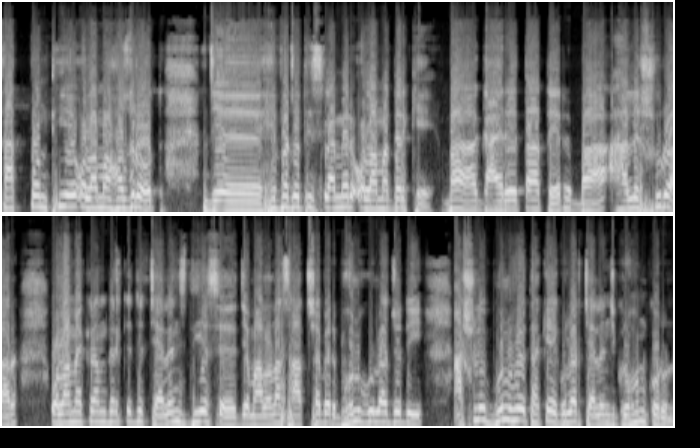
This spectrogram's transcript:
সাতপন্থী ওলামা হজরত যে হেফাজত ইসলামের ওলামাদেরকে বা গায়রে তাতের বা আহলে সুরার ওলামা একরামদেরকে যে চ্যালেঞ্জ দিয়েছে যে মালানা সাদ সাহেবের ভুলগুলা যদি আসলে ভুল হয়ে থাকে, এগুলার চ্যালেঞ্জ গ্রহণ করুন।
